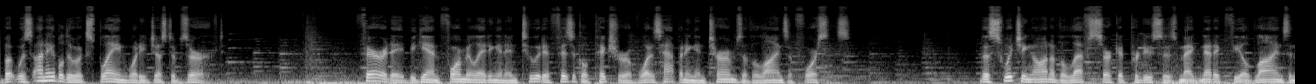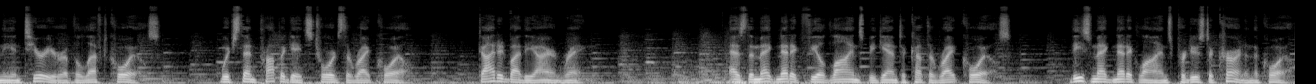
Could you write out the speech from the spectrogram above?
but was unable to explain what he just observed. Faraday began formulating an intuitive physical picture of what is happening in terms of the lines of forces. The switching on of the left circuit produces magnetic field lines in the interior of the left coils, which then propagates towards the right coil, guided by the iron ring. As the magnetic field lines began to cut the right coils, these magnetic lines produced a current in the coil.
